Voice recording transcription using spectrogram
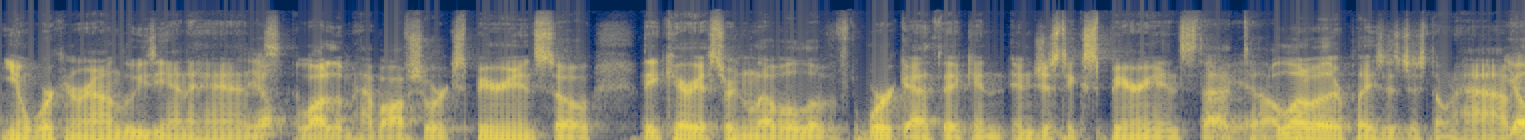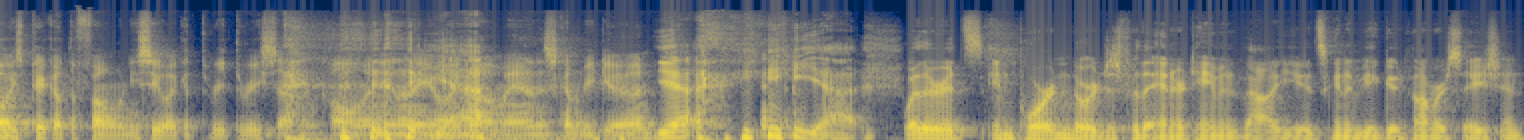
you know, working around Louisiana hands, Yep. a lot of them have offshore experience, so they carry a certain level of work ethic and, and just experience that Oh, yeah. uh, a lot of other places just don't have. You always pick up the phone when you see like a 337 calling, you know, you're Yeah. like, oh man, it's going to be good. yeah, yeah. Whether it's important or just for the entertainment value, it's going to be a good conversation.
